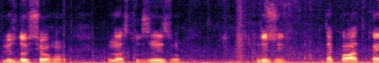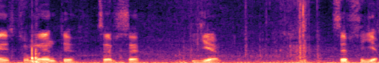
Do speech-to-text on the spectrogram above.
Плюс до всього. У нас тут знизу лежить докатка, інструменти. Це все є. Це все є.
